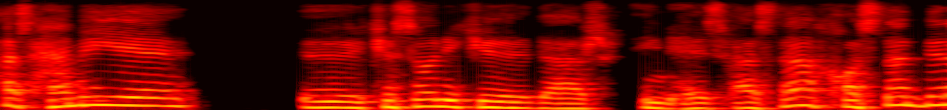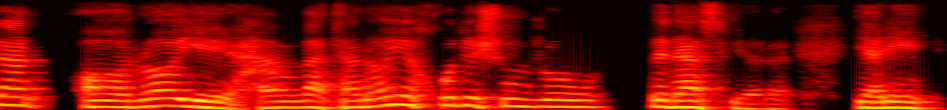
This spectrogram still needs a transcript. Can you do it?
از همه کسانی که در این حزب هستن خواستن برن آرای هموطنای خودشون رو به دست بیارن. یعنی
